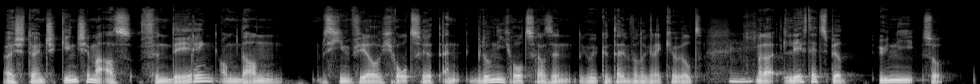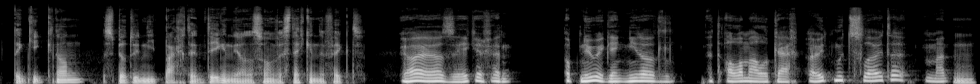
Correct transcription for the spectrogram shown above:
huisje, tuintje, kindje, maar als fundering, om dan misschien veel groter, en ik bedoel niet groter als in, je kunt het invullen gelijk je wilt, Mhm. maar dat leeftijd speelt u niet, zo denk ik dan, speelt u niet part, in tegendeel, dat is zo'n versterkend effect. Ja, ja, zeker. En opnieuw, ik denk niet dat het- allemaal elkaar uit moet sluiten, maar Hmm.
